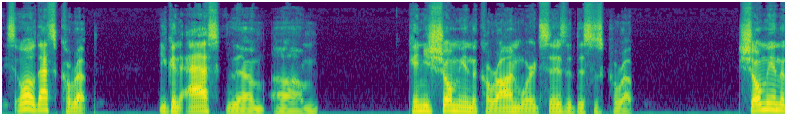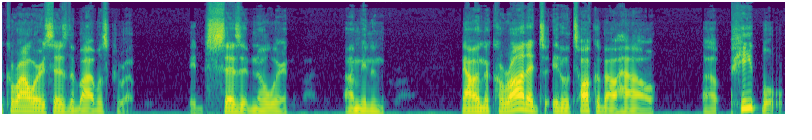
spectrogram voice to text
They say, "Well, that's corrupt." You can ask them, um, "Can you show me in the Quran where it says that this is corrupt?" Show me in the Quran where it says the Bible's corrupt. It says it nowhere. I mean, in the Quran. Now, in the Quran, it, it'll talk about how uh, people,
